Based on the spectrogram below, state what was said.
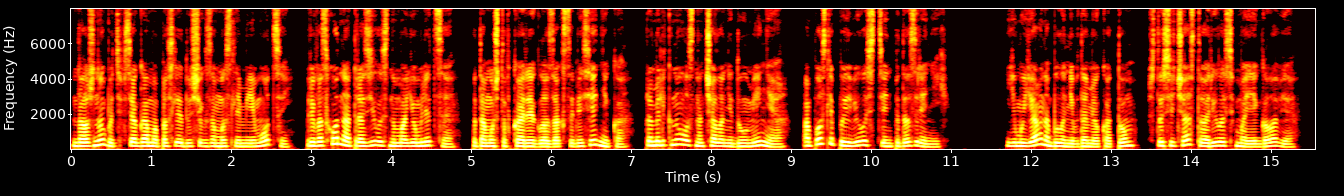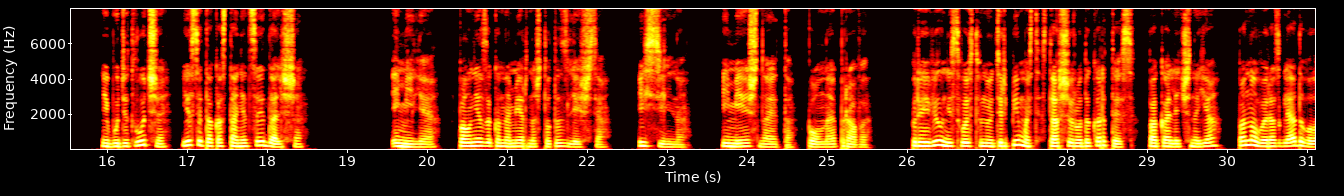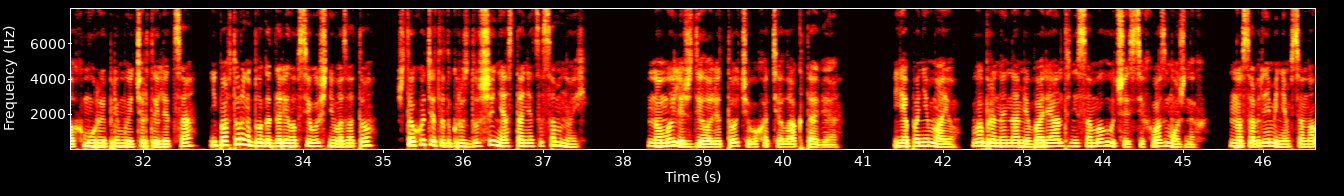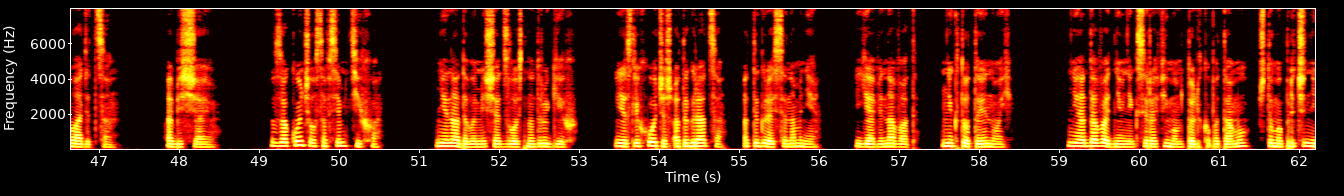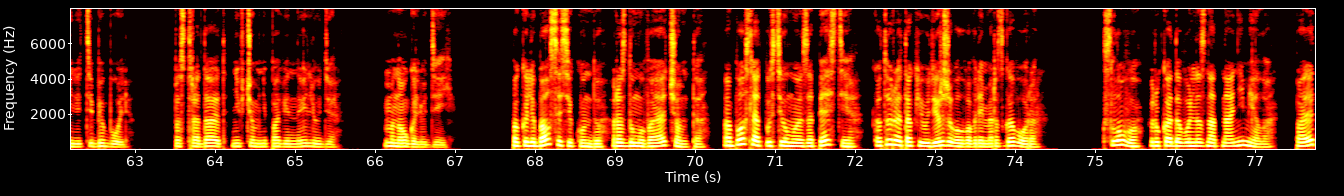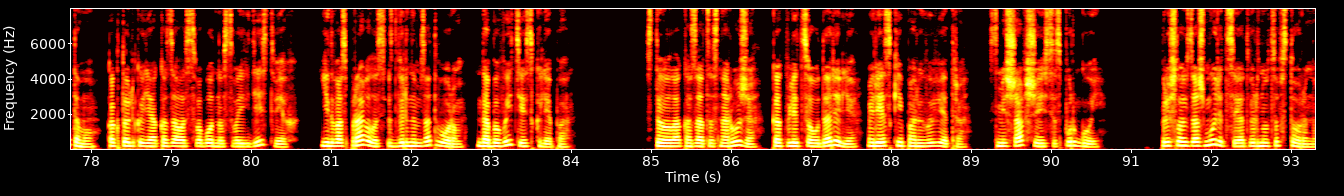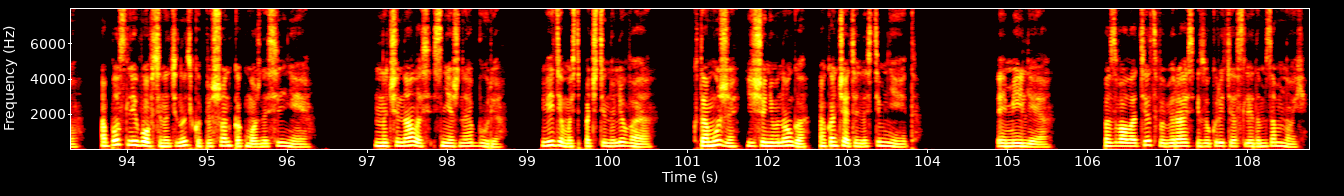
Должно быть, вся гамма последующих за мыслями эмоций превосходно отразилась на моем лице, потому что в карие глазах собеседника промелькнуло сначала недоумение, а после появилась тень подозрений. Ему явно было невдомёк о том, что сейчас творилось в моей голове. И будет лучше, если так останется и дальше. Эмилия, вполне закономерно, что ты злишься. И сильно. Имеешь на это полное право. Проявил несвойственную терпимость старший рода Кортес, пока лично я по новой разглядывала хмурые прямые черты лица и повторно благодарила Всевышнего за то, что хоть этот груз души не останется со мной. Но мы лишь сделали то, чего хотела Октавия. Я понимаю, выбранный нами вариант не самый лучший из всех возможных, но со временем все наладится. Обещаю. Закончил совсем тихо. Не надо вымещать злость на других. Если хочешь отыграться, отыграйся на мне. Я виноват, не кто-то иной. Не отдавай дневник Серафимам только потому, что мы причинили тебе боль. Пострадают ни в чем не повинные люди. Много людей. Поколебался секунду, раздумывая о чем то а после отпустил моё запястье, которое так и удерживал во время разговора. К слову, рука довольно знатно онемела, поэтому, как только я оказалась свободна в своих действиях, едва справилась с дверным затвором, дабы выйти из склепа. Стоило оказаться снаружи, как в лицо ударили резкие порывы ветра, смешавшиеся с пургой. Пришлось зажмуриться и отвернуться в сторону, а после и вовсе натянуть капюшон как можно сильнее. Начиналась снежная буря. Видимость почти нулевая. К тому же, еще немного, окончательно стемнеет. «Эмилия», — позвал отец, выбираясь из укрытия следом за мной.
